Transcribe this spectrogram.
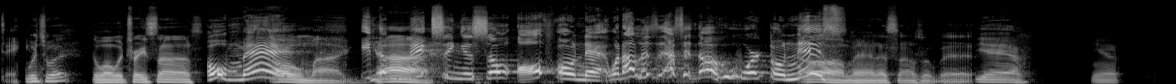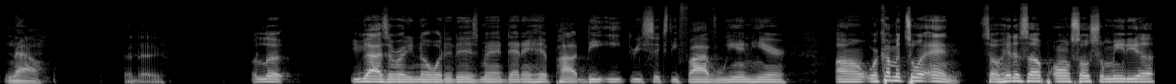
damn. Which one? the one with Trey Songz? Oh man! Oh my god. The mixing is so off on that. When I listened, I said, "No, who worked on this?" Oh man, that sounds so bad. yeah, yeah. Now, nowadays. But look, you guys already know what it is, man. Dead End Hip Hop DE 365. We in here. Um, we're coming to an end. So hit us up on social media.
